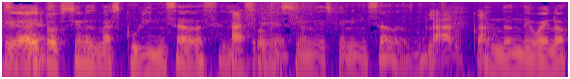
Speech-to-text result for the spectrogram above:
que hay profesiones masculinizadas y profesiones feminizadas, ¿no? Claro, claro. En donde, bueno,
